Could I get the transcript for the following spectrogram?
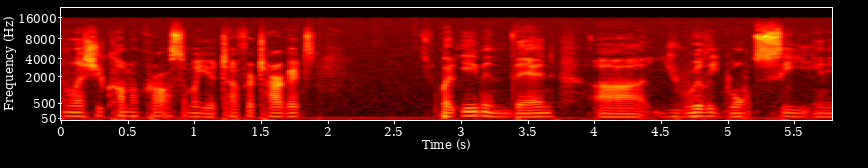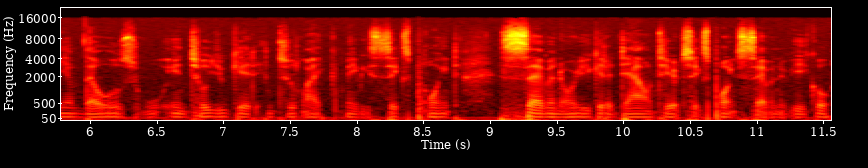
unless you come across some of your tougher targets. But even then, uh, you really won't see any of those until you get into like maybe 6.7 or you get a down tier 6.7 vehicle.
